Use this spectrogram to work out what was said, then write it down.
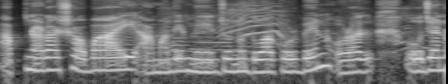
আপনারা সবাই আমাদের মেয়ের জন্য দোয়া করবেন। ওরা, ও যেন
